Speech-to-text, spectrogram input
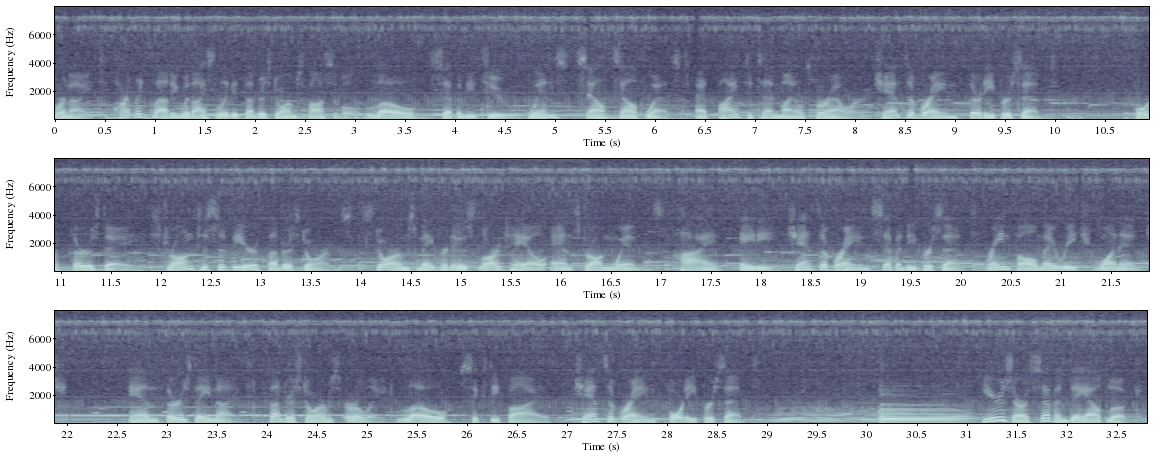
Overnight, partly cloudy with isolated thunderstorms possible. Low 72. Winds south-southwest at 5 to 10 miles per hour. Chance of rain 30%. For Thursday, strong to severe thunderstorms. Storms may produce large hail and strong winds. High 80. Chance of rain 70%. Rainfall may reach 1 inch. And Thursday night, thunderstorms early. Low 65. Chance of rain 40%. Here's our seven-day outlook.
